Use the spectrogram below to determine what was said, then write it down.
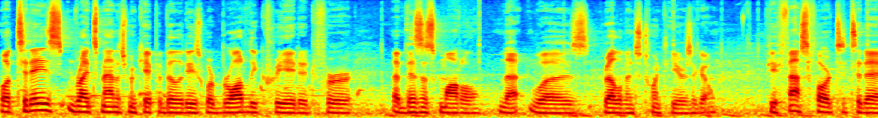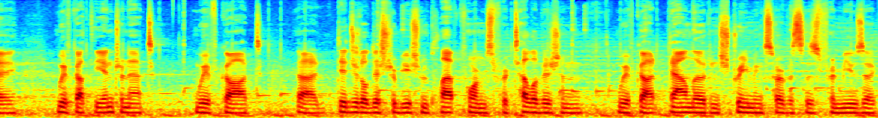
Well, today's rights management capabilities were broadly created for a business model that was relevant 20 years ago. If you fast forward to today, we've got the internet, we've got uh, digital distribution platforms for television, we've got download and streaming services for music,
